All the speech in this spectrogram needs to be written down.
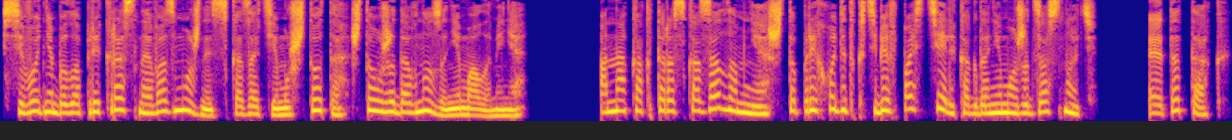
Сегодня была прекрасная возможность сказать ему что-то, что уже давно занимало меня. Она как-то рассказала мне, что приходит к тебе в постель, когда не может заснуть. Это так.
